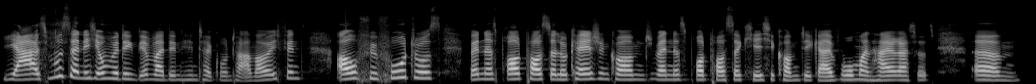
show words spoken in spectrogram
Ja, es muss ja nicht unbedingt immer den Hintergrund haben, aber ich finde auch für Fotos, wenn das Brautpaar aus der Location kommt, wenn das Brautpaar aus der Kirche kommt, egal wo man heiratet, ähm,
